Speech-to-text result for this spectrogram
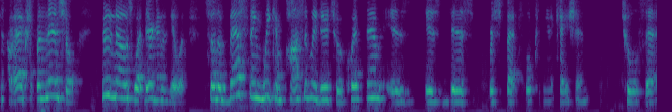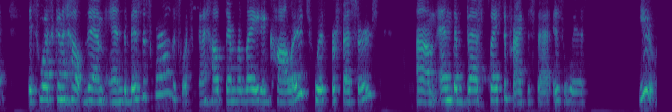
know, exponential. Who knows what they're going to deal with? So the best thing we can possibly do to equip them is is this respectful communication tool set. It's what's going to help them in the business world. It's what's going to help them relate in college with professors. Um, and the best place to practice that is with you.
